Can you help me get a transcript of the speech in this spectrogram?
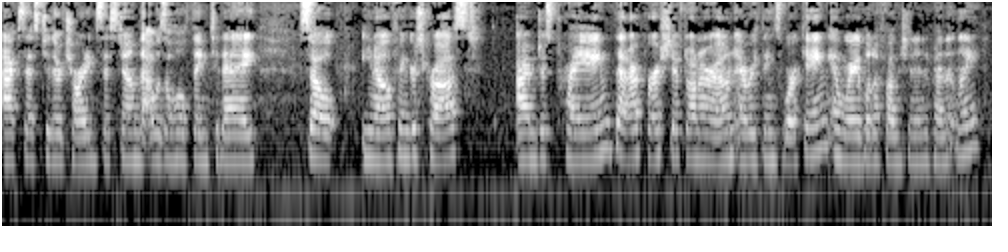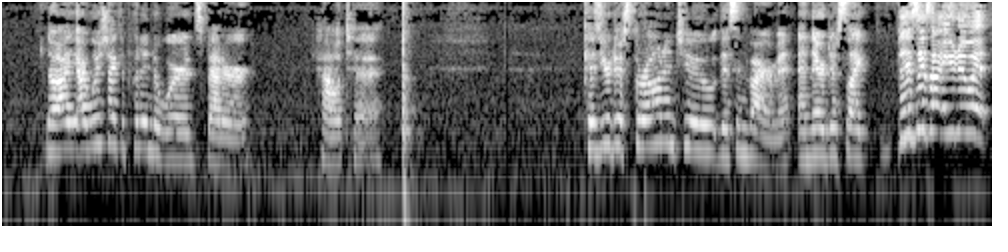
access to their charting system. That was a whole thing today. So, you know, fingers crossed. I'm just praying that our first shift on our own, everything's working and we're able to function independently. No, I, I wish I could put into words better how to because you're just thrown into this environment and they're just like, this is how you do it!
